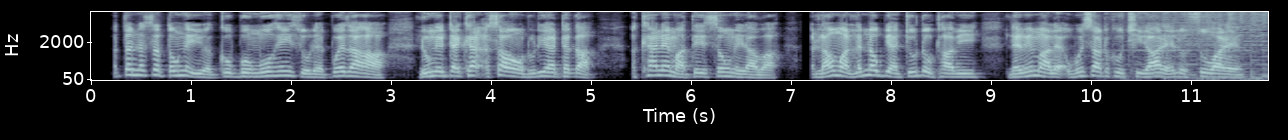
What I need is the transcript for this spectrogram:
။အသက်23နှစ်အရွယ်ကိုပုံမိုးဟင်းဆိုတဲ့ပွဲသားဟာလူနေတိုက်ခန်းအဆောက်အုံဒုတိယတက်ကအခန်းထဲမှာတေဆုံးနေတာပါ။အလောင်းမှာလက်နောက်ပြန်ကျိုးတုပ်ထားပြီးလက်ဘင်းမှာလည်းအဝတ်စားတစ်ခုခြိထားတယ်လို့ဆိုပါတယ်။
